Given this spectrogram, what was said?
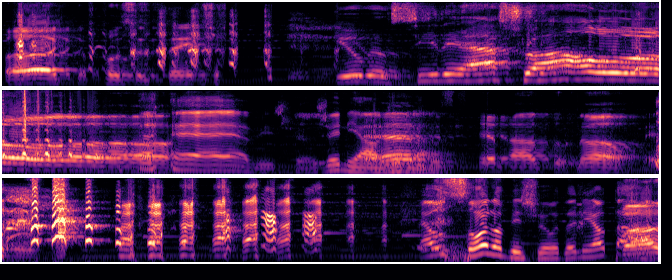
Fuck the pussitation. You will see the astral. É, bicho. Genial, É, genial. Renato. Não, errei. É o sono, bicho. O Daniel tá.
